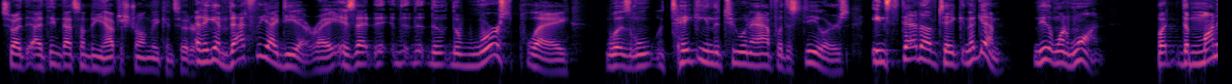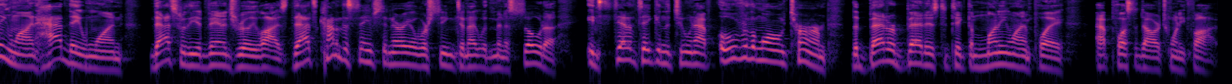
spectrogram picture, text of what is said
So I, I think that's something you have to strongly consider. And again, that's the idea, right? Is that the, the, the, worst play was taking the two and a half with the Steelers instead of taking, again, neither one won. But the money line, had they won, that's where the advantage really lies. That's kind of the same scenario we're seeing tonight with Minnesota. Instead of taking the two and a half over the long term, the better bet is to take the money line play at plus a dollar twenty-five.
